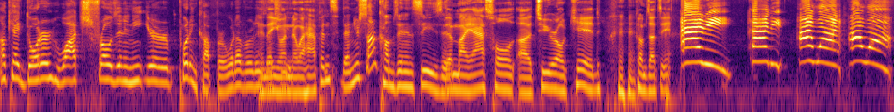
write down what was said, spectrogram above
Okay, daughter, watch Frozen and eat your pudding cup or whatever it is. And then you want to know what happens? Then your son comes in and sees it. Then my asshole uh, two-year-old kid comes out to me, Addie, Addie, I want, I want,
